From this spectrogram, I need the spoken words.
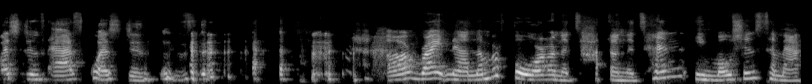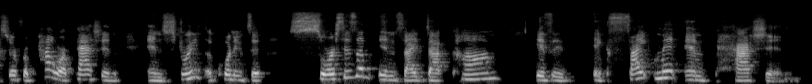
questions, ask questions. All right, now number four on the t- on the ten emotions to master for power, passion, and strength, according to sourcesofinsight.com, is excitement and passion.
